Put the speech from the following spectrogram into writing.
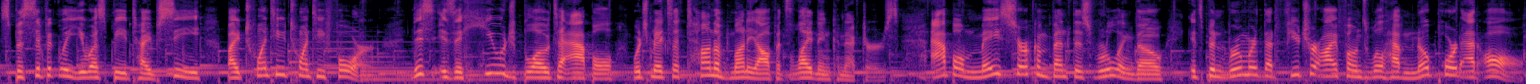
specifically USB Type C, by 2024. This is a huge blow to Apple, which makes a ton of money off its Lightning connectors. Apple may circumvent this ruling, though. It's been rumored that future iPhones will have no port at all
